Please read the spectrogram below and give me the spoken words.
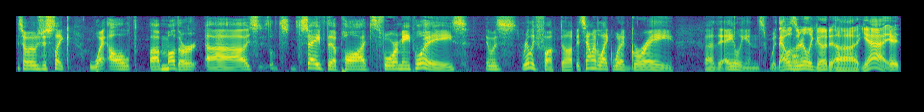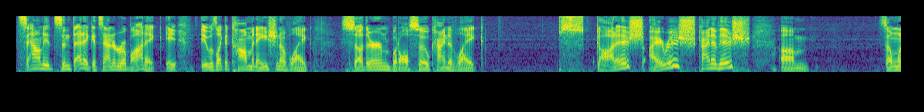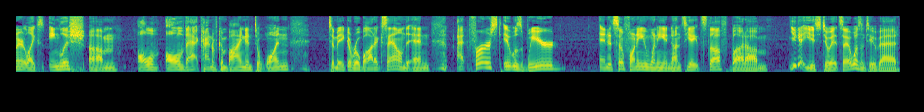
So it was just like, well, uh, mother, uh, save the pods for me, please. It was really fucked up. It sounded like what a gray, uh, the aliens would. That was really good. Uh, yeah, it sounded synthetic. It sounded robotic. It it was like a combination of like southern, but also kind of like Scottish, Irish, kind of ish. Um, somewhere like English. Um, all of all of that kind of combined into one to make a robotic sound. And at first, it was weird, and it's so funny when he enunciates stuff. But um, you get used to it, so it wasn't too bad.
